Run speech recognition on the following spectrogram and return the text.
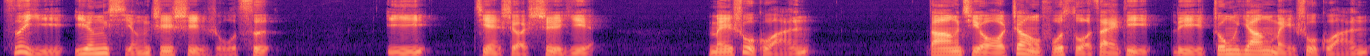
兹以应行之事如次：一、建设事业，美术馆当就政府所在地立中央美术馆，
